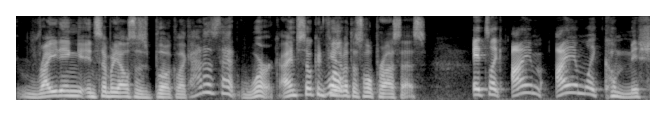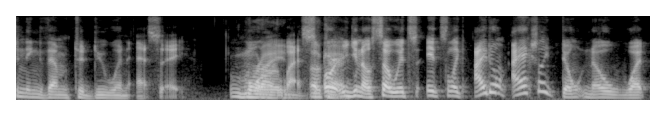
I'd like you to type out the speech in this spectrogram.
writing in somebody else's book. Like, how does that work? I'm so confused Well- about this whole process. it's like I'm I am like commissioning them to do an essay, more Right, or less. Or you know, so it's it's like I don't I actually don't know what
